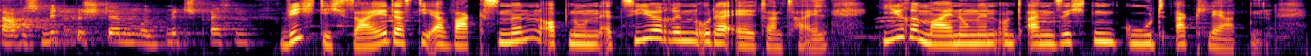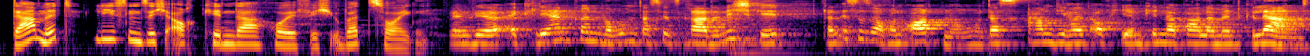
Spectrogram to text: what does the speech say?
darf ich mitbestimmen und mitsprechen. Wichtig sei, dass die Erwachsenen, ob nun Erzieherinnen oder Elternteil, ihre Meinungen und Ansichten gut erklärten. Damit ließen sich auch Kinder häufig überzeugen. Wenn wir erklären können, warum das jetzt gerade nicht geht, dann ist es auch in Ordnung. Und das haben die halt auch hier im Kinderparlament gelernt.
